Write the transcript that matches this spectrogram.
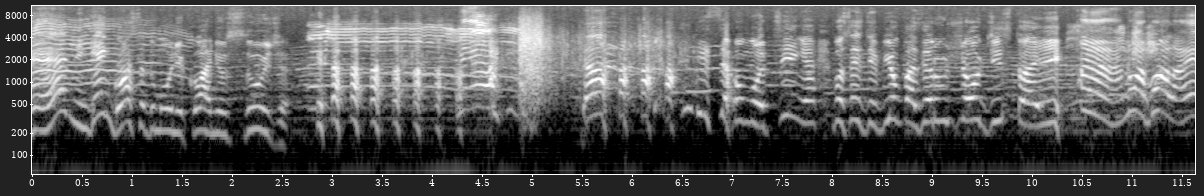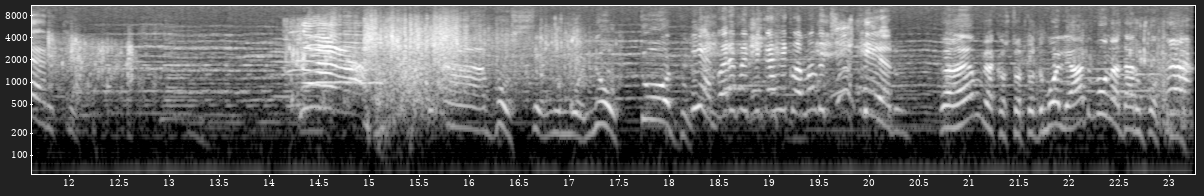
É, ninguém gosta de uma unicórnio suja. Isso é um motinha? Vocês deviam fazer um show disso aí. Ah, não amola, Eric. Ah, você me molhou todo. E agora vai ficar reclamando o dia inteiro. Ah, já que eu estou todo molhado, vou nadar um pouquinho. Ah!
